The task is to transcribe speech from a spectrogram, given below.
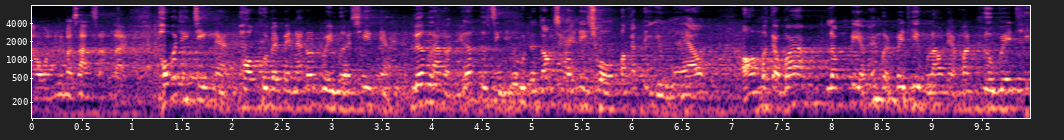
เอาอันนี้มาสร้างสรรค์ได้ครับ เพราะว่าจริงๆ เนี่ยพอคุณไปเป็นนักดนตรีมืออาชีพเนี่ยเรื่องราวเหล่านี้ก็คือสิ่งที่คุณจะต้องใช้ในโชว์ปกติอยู่แล้วอ๋อเหมือนกับว่าเราเปรียบให้เหมือนเวทีของเราเนี่ยมันคือเวที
